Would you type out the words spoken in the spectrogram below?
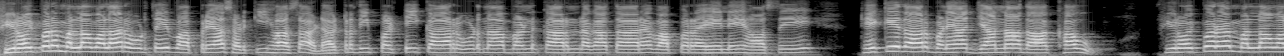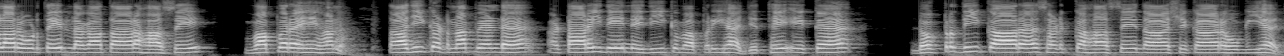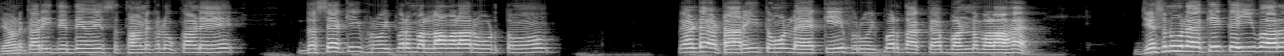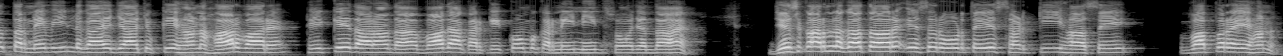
Firozpur Mallanwala road ਤੇ ਵਾਪਰਿਆ ਸੜਕੀ ਹਾਦਸਾ। ਡਾਕਟਰ ਦੀ ਪਲਟੀ ਕਾਰ ਰੋਡ ਨਾ ਬਣਨ ਕਾਰਨ ਲਗਾਤਾਰ ਵਾਪਰ ਰਹੇ ਨੇ ਹਾਦਸੇ। ਠੇਕੇਦਾਰ ਬਣਿਆ ਜਾਨਾਂ ਦਾ ਖਾਊ। ਫਿਰੋਜ਼ਪੁਰ ਮੱਲਾਂਵਾਲਾ ਰੋਡ ਤੇ ਲਗਾਤਾਰ ਹਾਦਸੇ ਵਾਪਰ ਰਹੇ ਹਨ। ਤਾਜੀ ਘਟਨਾ ਪਿੰਡ ਅਟਾਰੀ ਦੇ ਨਜ਼ਦੀਕ ਵਾਪਰੀ ਹੈ, ਜਿੱਥੇ ਇੱਕ ਡਾਕਟਰ ਦੀ ਕਾਰ ਸੜਕ ਹਾਦਸੇ ਦਾ ਸ਼ਿਕਾਰ ਹੋ ਗਈ ਹੈ। ਜਾਣਕਾਰੀ ਦਿੰਦੇ ਹੋਏ ਸਥਾਨਕ ਲੋਕਾਂ ਨੇ ਦੱਸਿਆ ਕਿ ਫਿਰੋਜ਼ਪੁਰ ਮੱਲਾਂਵਾਲਾ ਰੋਡ ਤੋਂ ਪਿੰਡ ਅਟਾਰੀ ਤੋਂ ਲੈ ਕੇ ਫਿਰੋਜ਼ਪੁਰ ਤੱਕ ਬਣਨ ਵਾਲਾ ਹੈ, ਜਿਸ ਨੂੰ ਲੈ ਕੇ ਕਈ ਵਾਰ ਧਰਨੇ ਵੀ ਲਗਾਏ ਜਾ ਚੁੱਕੇ ਹਨ। ਹਰ ਵਾਰ ਠੇਕੇਦਾਰਾਂ ਦਾ ਵਾਅਦਾ ਕਰਕੇ ਕੁੰਭ ਕਰਨੀ ਨੀਂਦ ਸੌ ਜਾਂਦਾ ਹੈ। ਜਿਸ ਕਾਰਨ ਲਗਾਤਾਰ ਇਸ ਰੋਡ ਤੇ ਸੜਕੀ ਹਾਦਸੇ ਵਾਪਰ ਰਹੇ ਹਨ।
